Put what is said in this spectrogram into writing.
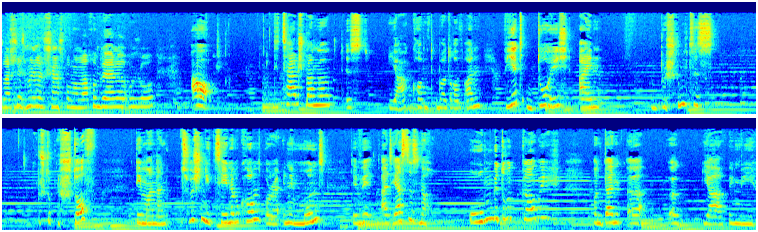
was ich mit der Zahnspange machen werde und so. Aber die Zahnspange ist, ja, kommt immer drauf an, wird durch ein bestimmtes, bestimmten Stoff, den man dann zwischen die Zähne bekommt oder in den Mund, der wird als erstes nach oben gedrückt, glaube ich. Und dann, äh, äh, ja, irgendwie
